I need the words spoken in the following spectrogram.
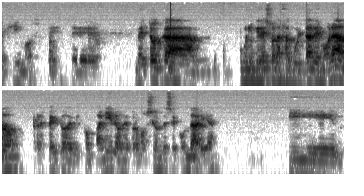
dijimos, este, me toca un ingreso a la facultad de Morado respecto de mis compañeros de promoción de secundaria y,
